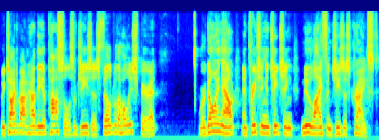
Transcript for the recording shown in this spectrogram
we talked about how the apostles of Jesus, filled with the Holy Spirit, were going out and preaching and teaching new life in Jesus Christ.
